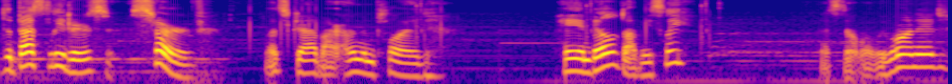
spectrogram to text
The best leaders serve. Let's grab our unemployed. Pay and build, obviously. That's not what we wanted.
